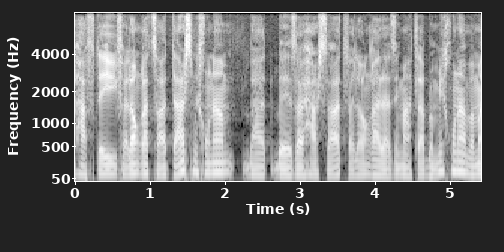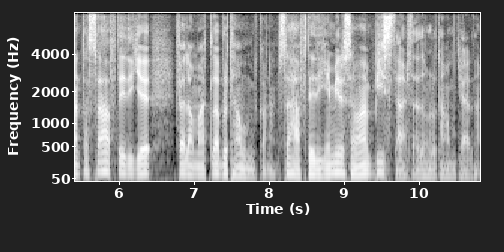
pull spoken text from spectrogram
هفته ای فلان قد ساعت درس می‌خونم بعد به ازای هر ساعت فلان قد از این مطلب رو می‌خونم و من تا سه هفته دیگه فلان مطلب رو تموم می‌کنم. سه هفته دیگه می‌رسه من 20 درصد اون رو تموم کردم.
